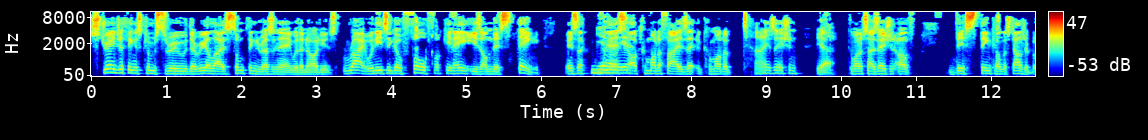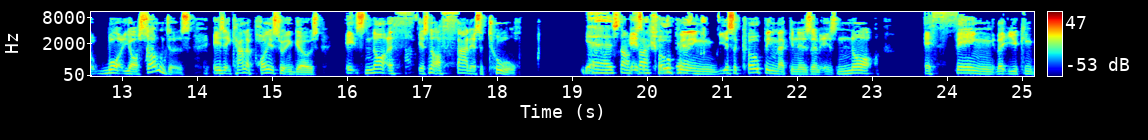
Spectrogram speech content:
Stranger Things comes through they realize something's resonating with an audience. Right we need to go full fucking 80s on this thing. It's a Yeah, yeah. sort of commoditization? Yeah commoditization of this thing called nostalgia. But what your song does is it kind of points to it and goes, "It's not a, it's not a fad. It's a tool. Yeah, it's not It's fashion. a yeah. coping. It's a coping mechanism. It's not a thing that you can.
